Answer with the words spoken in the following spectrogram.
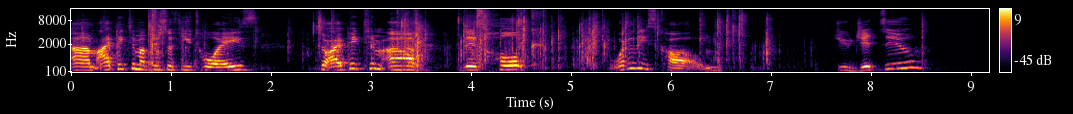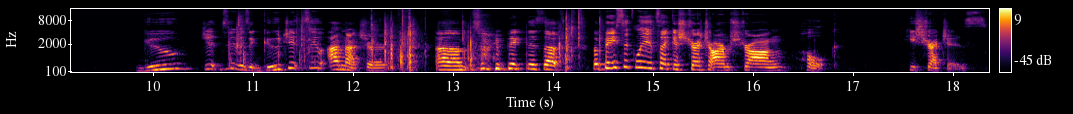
Um, I picked him up just a few toys. So I picked him up this Hulk, what are these called? Jiu-Jitsu? Goo Jit Zu? Is it Goo Jit Zu? I'm not sure. Um, so I picked this up. But basically it's like a Stretch Armstrong Hulk. He stretches.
